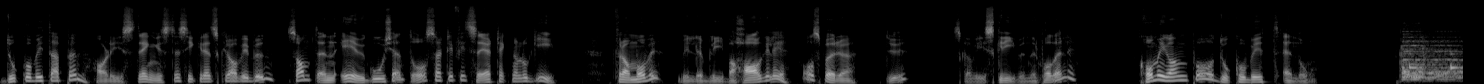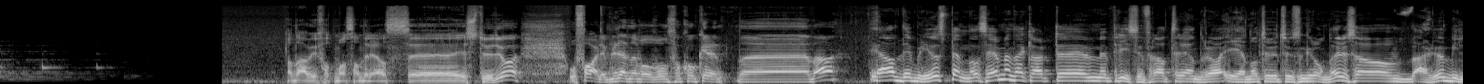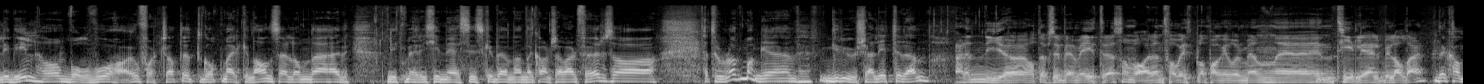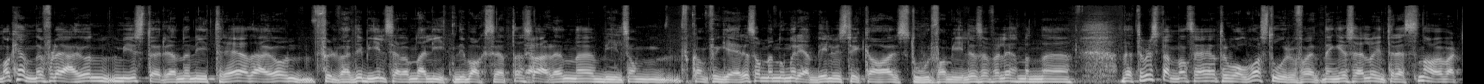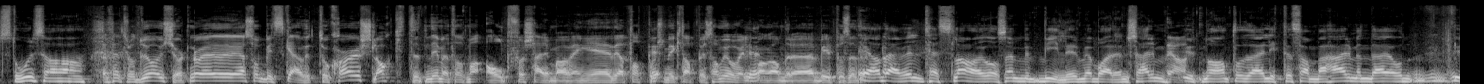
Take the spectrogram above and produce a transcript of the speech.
Dukkobit-appen har de strengeste sikkerhetskrav i bunn, samt en EU-godkjent og sertifisert teknologi. Framover vil det bli behagelig å spørre du, skal vi skrive under på det, eller? Kom i gang på dukkobit.no. Og da har vi fått med oss Andreas eh, i studio. Hvor farlig blir denne Volvoen for konkurrentene da? Ja, Det blir jo spennende å se, men det er klart eh, med priser fra 321 000 kroner, så er det jo en billig bil. Og Volvo har jo fortsatt et godt merkenavn, selv om det er litt mer kinesisk i den enn det kanskje har vært før. Så jeg tror nok mange gruer seg litt til den. Er det den nye si, BMW I3 som var en favoritt blant mange nordmenn eh, i den tidlige elbilalderen? Det kan nok hende, for det er jo en mye større enn en I3. Det er jo en fullverdig bil, selv om den er liten i baksetet. Så er det en eh, bil som kan fungere som en nummer én-bil hvis du ikke har stor familie, selvfølgelig. Men uh, dette blir spennende å se. Jeg tror Volvo har store forventninger selv, og interessen har jo vært stor, så Jeg tror Du har jo kjørt den. Jeg så Bitske Autocar slaktet den. De mente at den var altfor skjermavhengig. De har tatt bort så mye knapper, som jo veldig mange andre bilprodusenter. Ja, det er vel Tesla har jo også en biler med bare en skjerm, Ja. uten noe annet. Og det er litt det samme her, men det er jo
